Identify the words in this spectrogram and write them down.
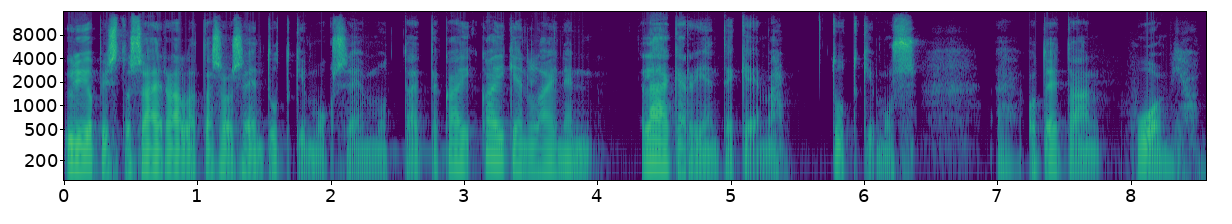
yliopistosairaalatasoiseen tutkimukseen, mutta että ka, kaikenlainen lääkärien tekemä tutkimus otetaan huomioon.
